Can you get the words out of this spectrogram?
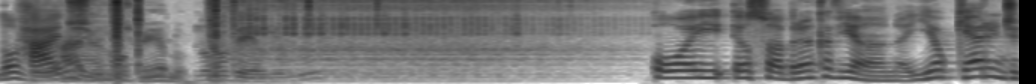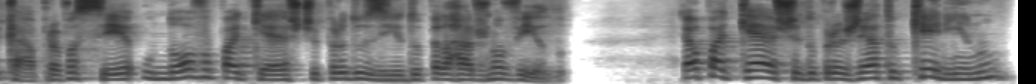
Novelo. Rádio Novelo. Novelo. Oi, eu sou a Branca Viana e eu quero indicar para você o novo podcast produzido pela Rádio Novelo. É o podcast do projeto Querino,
